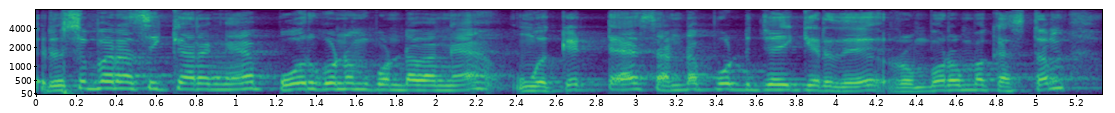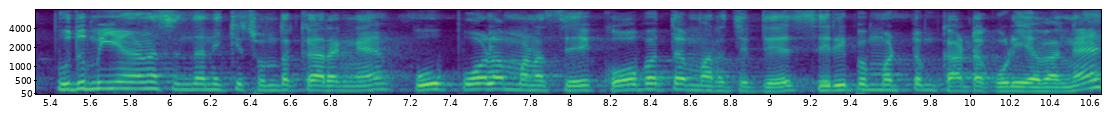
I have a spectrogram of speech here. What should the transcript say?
ரிஷபராசிக்காரங்க போர்க்குணம் கொண்டவங்க உங்கள் கிட்ட சண்டை போட்டு ஜெயிக்கிறது ரொம்ப ரொம்ப கஷ்டம். புதுமையான சிந்தனைக்கு சொந்தக்காரங்க பூ போல மனசு கோபத்தை மறைச்சிட்டு சிரிப்பை மட்டும் காட்டக்கூடியவங்க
